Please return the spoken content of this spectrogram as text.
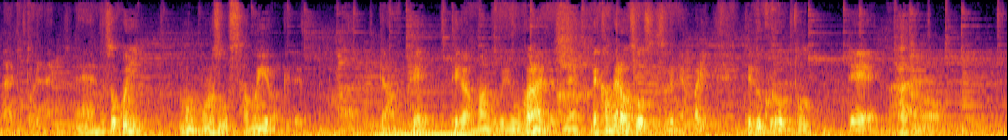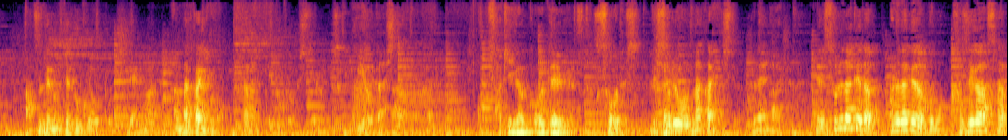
ないと撮れないんですね。でそこにもうものすごく寒いわけでであの手手が満足に動かないんですね。でカメラを操作するにやっぱり手袋を取って、はい。あの厚手の手袋を取って、まあ、中にもさらに手袋をしてるんですけど指を出して、先がこう出るやつ。そうです。でそれを中にしてるんですね、はい。でそれだけだあれだけだともう風がさ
